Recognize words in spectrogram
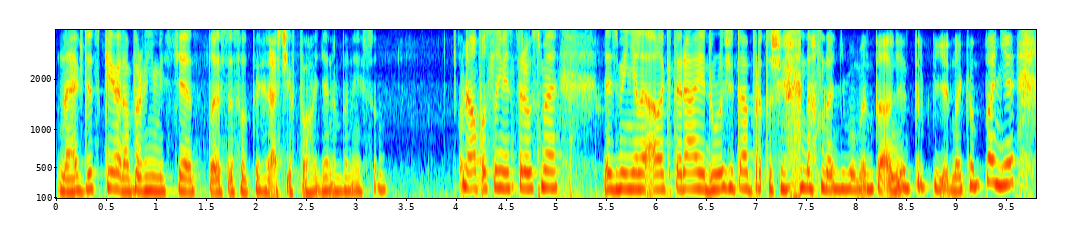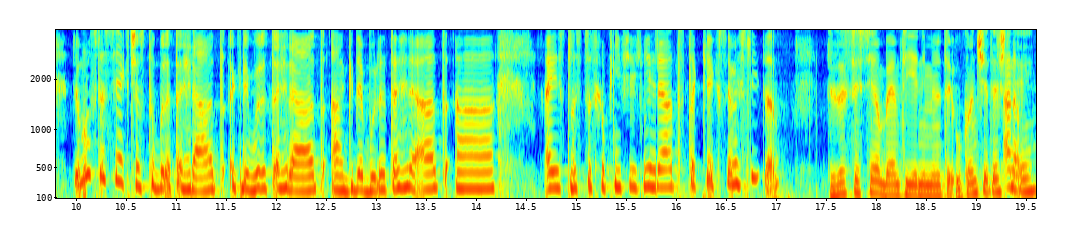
ne, vždycky je na prvním místě to, jestli jsou ty hráči v pohodě nebo nejsou. No a poslední věc, kterou jsme nezmínili, ale která je důležitá, protože nám na ní momentálně trpí jedna kampaně. Domluvte si, jak často budete hrát a kdy budete hrát a kde budete hrát a, a jestli jste schopni všichni hrát, tak jak si myslíte. Ty to chceš si jenom během té jedné minuty ukončit ještě? Ano.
